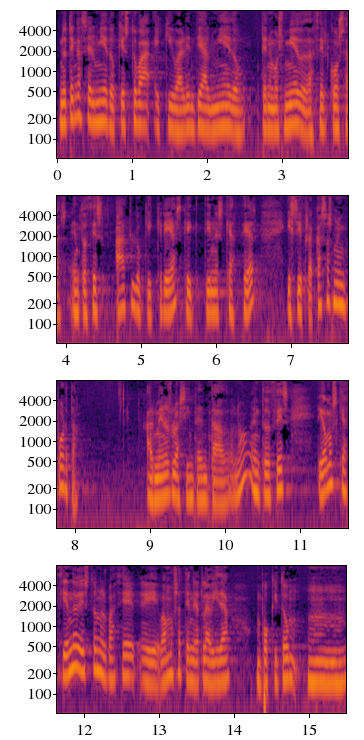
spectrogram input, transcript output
no tengas el miedo, que esto va equivalente al miedo. Tenemos miedo de hacer cosas. Entonces, haz lo que creas que tienes que hacer y si fracasas no importa al menos lo has intentado, ¿no? Entonces, digamos que haciendo esto nos va a hacer, eh, vamos a tener la vida un poquito mm,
